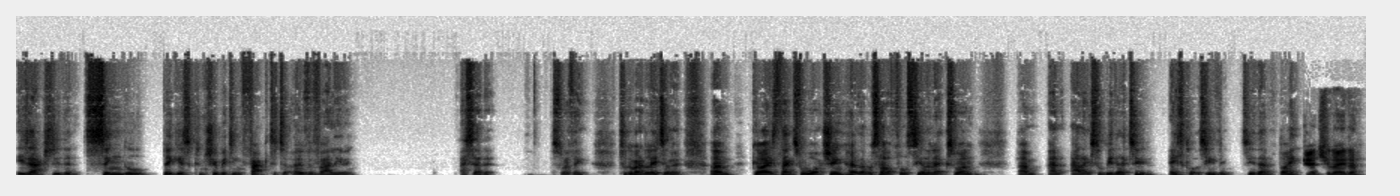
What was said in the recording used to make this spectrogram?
is actually the single biggest contributing factor to overvaluing. I said it. So I think talk about it later. Um, guys, thanks for watching. Hope that was helpful. See you on the next one. Um, and Alex will be there too. Eight o'clock this evening. See you then. Bye. Catch you later.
